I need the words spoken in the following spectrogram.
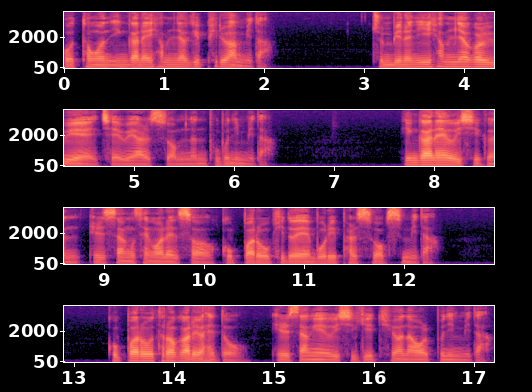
보통은 인간의 협력이 필요합니다. 준비는 이 협력을 위해 제외할 수 없는 부분입니다. 인간의 의식은 일상생활에서 곧바로 기도에 몰입할 수 없습니다. 곧바로 들어가려 해도 일상의 의식이 튀어나올 뿐입니다.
